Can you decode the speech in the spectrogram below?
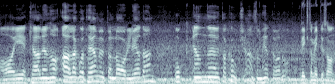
Ja, i Ekhallen har alla gått hem utan lagledaren och en eh, utav coacherna som heter vadå? Viktor Mickelsson.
